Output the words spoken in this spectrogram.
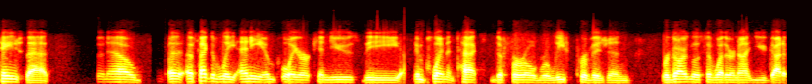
changed that. So now effectively any employer can use the employment tax deferral relief provision regardless of whether or not you got a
